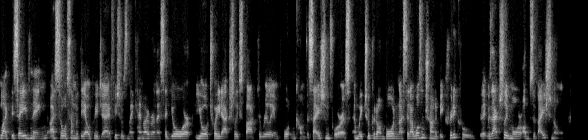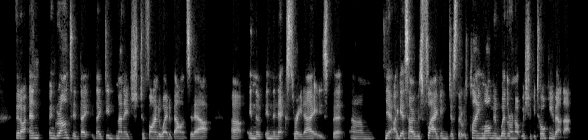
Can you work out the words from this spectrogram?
like this evening i saw some of the lpga officials and they came over and they said your your tweet actually sparked a really important conversation for us and we took it on board and i said i wasn't trying to be critical. It was actually more observational that i and and granted they they did manage to find a way to balance it out uh, in the in the next three days. But um, yeah, I guess I was flagging just that it was playing long and whether or not we should be talking about that.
